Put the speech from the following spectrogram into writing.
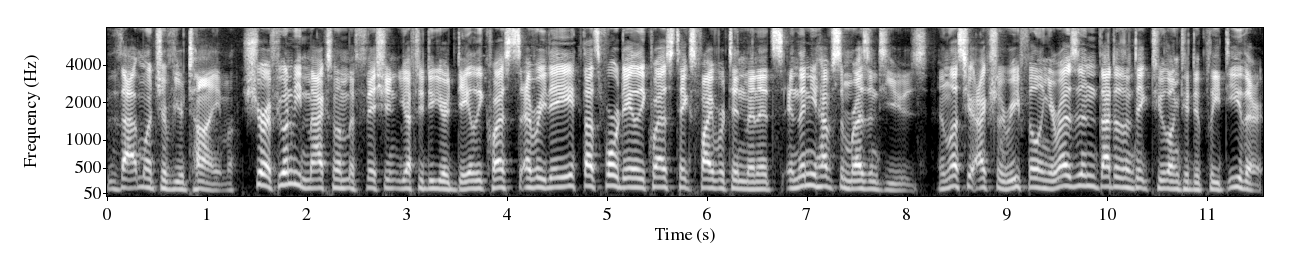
that much of your time. Sure, if you want to be maximum efficient, you have to do your daily quests every day. That's four daily quests, takes five or 10 minutes, and then you have some resin to use. Unless you're actually refilling your resin, that doesn't take too long to deplete either.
